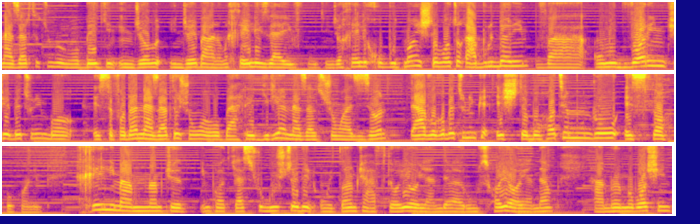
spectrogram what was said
نظرتون رو ما بگین اینجا اینجا برنامه خیلی ضعیف بود اینجا خیلی خوب بود ما اشتباهات رو قبول داریم و امیدواریم که بتونیم با استفاده نظرت شما و بهره گیری از نظرت شما عزیزان در واقع بتونیم که اشتباهاتمون رو اصلاح بکنیم. خیلی ممنونم که این پادکست رو گوش دادین. امیدوارم که هفته های آینده و روزهای آینده هم همراه ما باشین.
